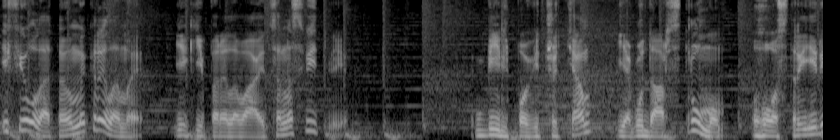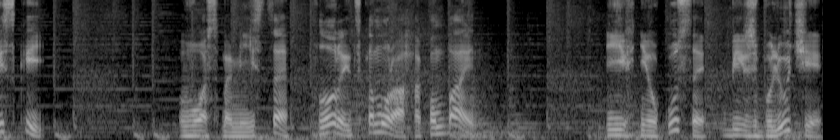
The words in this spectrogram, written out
і фіолетовими крилами, які переливаються на світлі. Біль по відчуттям як удар струмом, гострий і різкий. Восьме місце флоридська мураха комбайн. Їхні укуси більш болючі,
